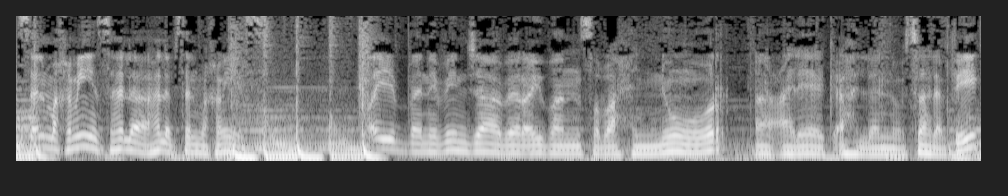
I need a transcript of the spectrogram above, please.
سلمى خميس هلا هلا بسلمى خميس. طيب نيفين جابر أيضا صباح النور. عليك أهلا وسهلا فيك.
